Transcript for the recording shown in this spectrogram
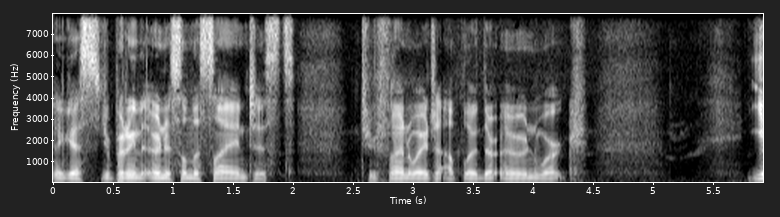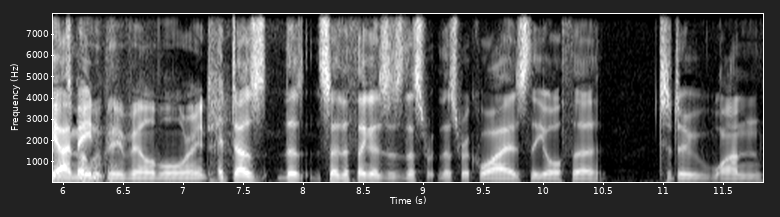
I guess, you're putting the onus on the scientists to find a way to upload their own work. Yeah, I mean, publicly available, right? it does. This, so the thing is, is this this requires the author to do one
